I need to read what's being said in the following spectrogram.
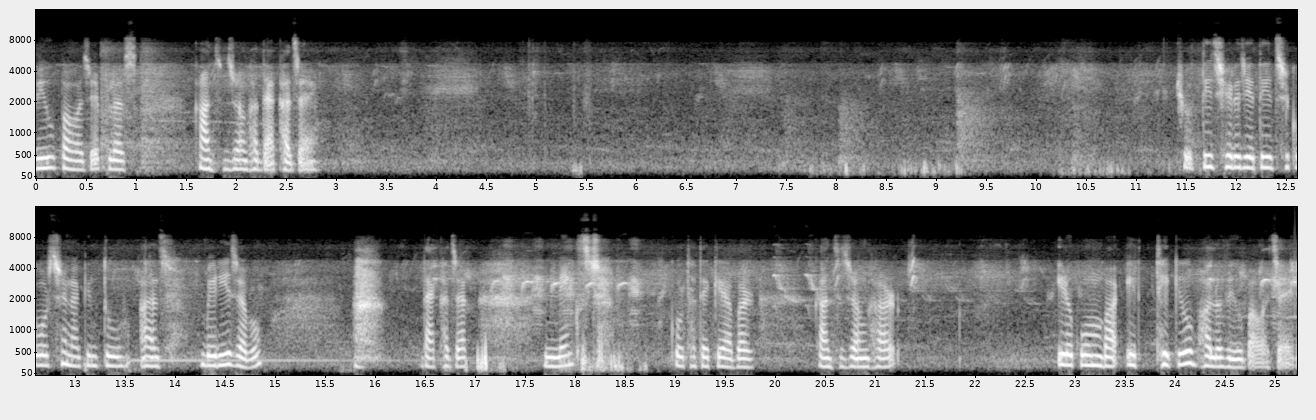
ভিউ পাওয়া যায় প্লাস কাঞ্চনজঙ্ঘা দেখা যায়। সত্যি ছেড়ে যেতে ইচ্ছে করছে না, কিন্তু আজ বেরিয়ে যাব। দেখা যাক নেক্সট কোথা থেকে আবার কাঞ্চনজঙ্ঘার এরকম বা এর থেকেও ভালো ভিউ পাওয়া যায়।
